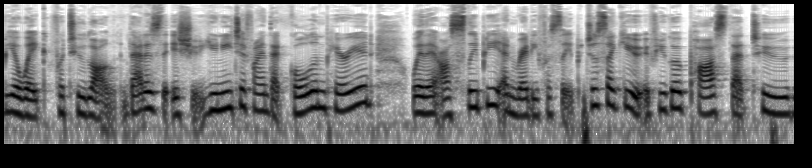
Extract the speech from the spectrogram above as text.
be awake for too long. That is the issue. You need to find that golden period where they are sleepy and ready for sleep. Just like you, if you go past that two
